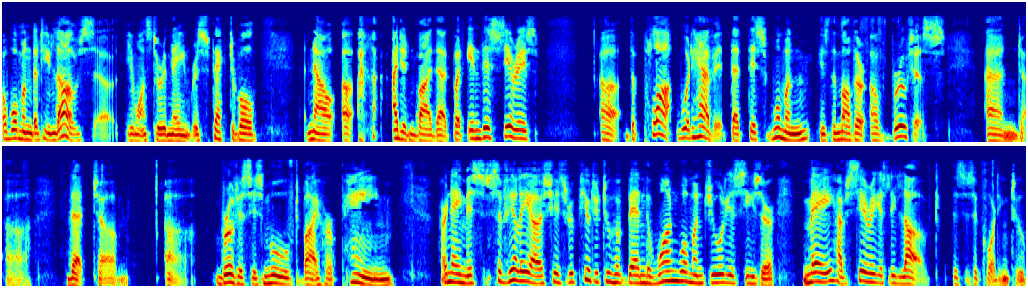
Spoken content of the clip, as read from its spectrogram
a woman that he loves. Uh, he wants to remain respectable. Now, uh, I didn't buy that, but in this series, uh, the plot would have it that this woman is the mother of Brutus, and uh, that um, uh, Brutus is moved by her pain. Her name is Servilia. She is reputed to have been the one woman Julius Caesar may have seriously loved. This is according to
